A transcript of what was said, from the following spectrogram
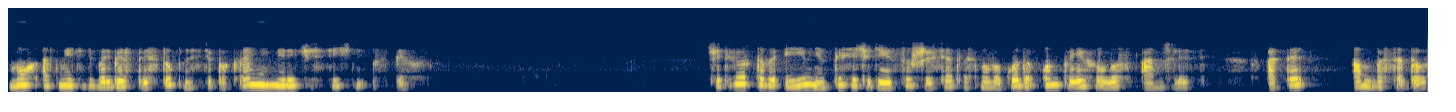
мог отметить в борьбе с преступностью по крайней мере частичный успех. 4 июня 1968 года он приехал в Лос-Анджелес в отель Амбассадор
